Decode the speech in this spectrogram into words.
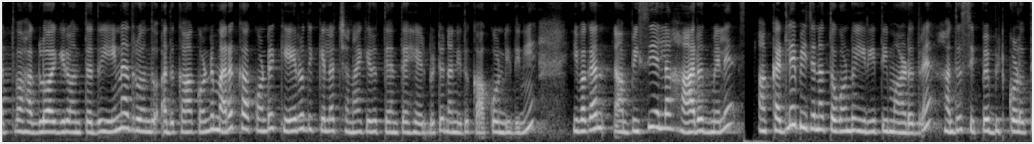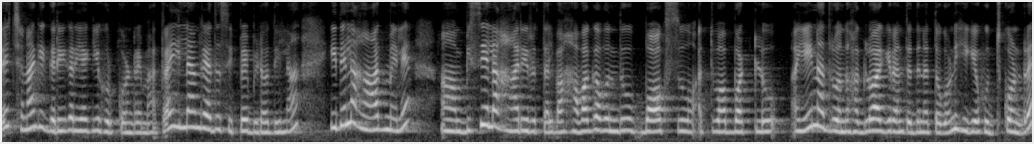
ಅಥವಾ ಹಗ್ಲು ಆಗಿರೋವಂಥದ್ದು ಏನಾದರೂ ಒಂದು ಅದಕ್ಕೆ ಹಾಕ್ಕೊಂಡ್ರೆ ಮರಕ್ಕೆ ಹಾಕ್ಕೊಂಡ್ರೆ ಕೇರೋದಕ್ಕೆಲ್ಲ ಚೆನ್ನಾಗಿರುತ್ತೆ ಅಂತ ಹೇಳಿಬಿಟ್ಟು ನಾನು ಇದಕ್ಕೆ ಹಾಕ್ಕೊಂಡಿದ್ದೀನಿ ಇವಾಗ ಬಿಸಿ ಎಲ್ಲ ಹಾರಿದ್ಮೇಲೆ ಆ ಕಡಲೆ ಬೀಜನ ತೊಗೊಂಡು ಈ ರೀತಿ ಮಾಡಿದ್ರೆ ಅದು ಸಿಪ್ಪೆ ಬಿಟ್ಕೊಳ್ಳುತ್ತೆ. ಚೆನ್ನಾಗಿ ಗರಿ ಗರಿಯಾಗಿ ಹುರ್ಕೊಂಡ್ರೆ ಮಾತ್ರ, ಇಲ್ಲಾಂದರೆ ಅದು ಸಿಪ್ಪೆ ಬಿಡೋದಿಲ್ಲ. ಇದೆಲ್ಲ ಆದಮೇಲೆ ಬಿಸಿ ಎಲ್ಲ ಹಾರಿರುತ್ತಲ್ವ? ಆವಾಗ ಒಂದು ಬಾಕ್ಸು ಅಥವಾ ಬಟ್ಲು, ಏನಾದರೂ ಒಂದು ಹಗ್ಲು ಆಗಿರೋಂಥದ್ದನ್ನು ತೊಗೊಂಡು ಹೀಗೆ ಹುಜ್ಕೊಂಡ್ರೆ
